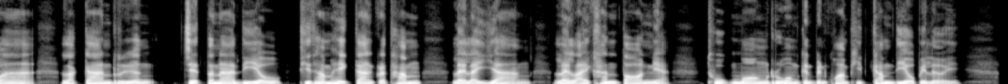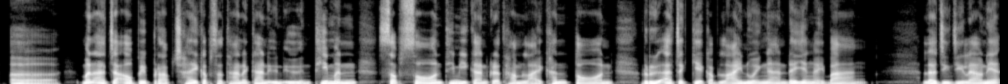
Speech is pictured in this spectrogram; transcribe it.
ว่าหลักการเรื่องเจตนาเดียวที่ทำให้การกระทำหลาย ๆ อย่าง หลาย ๆ ขั้นตอนเนี่ยถูกมองรวมกันเป็นความผิดกรรมเดียวไปเลย เอ่อมันอาจจะเอาไปปรับใช้กับสถานการณ์อื่น ๆ ที่มันซับซ้อนที่มีการกระทำหลายขั้นตอน หรืออาจจะเกี่ยวกับหลายหน่วยงานได้ยังไงบ้าง แล้วจริง ๆ แล้วเนี่ย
